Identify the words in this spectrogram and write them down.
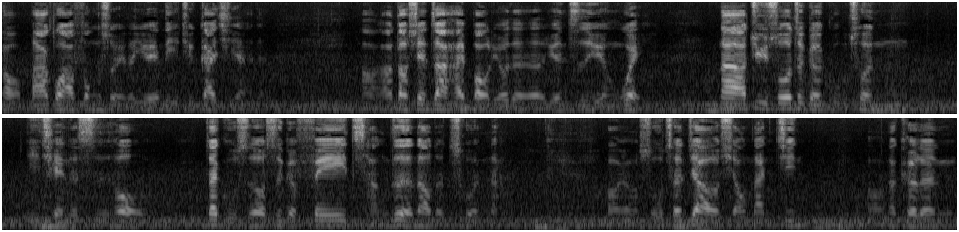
哦，八卦风水的原理去盖起来的，啊，然后到现在还保留的原汁原味。那据说这个古村以前的时候，在古时候是个非常热闹的村呐，哦哟，俗称叫小南京，哦，那可能。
